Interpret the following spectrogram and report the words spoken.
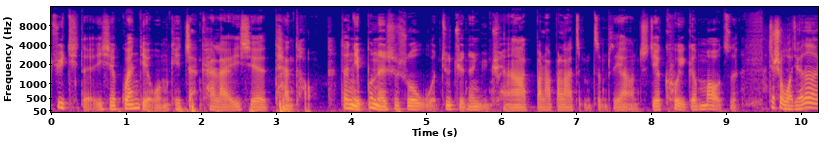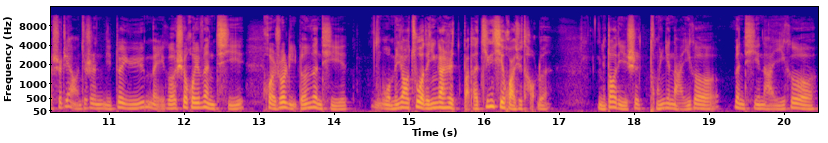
具体的一些观点，我们可以展开来一些探讨。但你不能是说我就觉得女权啊巴拉巴拉怎么怎么样，直接扣一个帽子。就是我觉得是这样，就是你对于每个社会问题或者说理论问题，我们要做的应该是把它精细化去讨论。你到底是同意哪一个问题、哪一个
